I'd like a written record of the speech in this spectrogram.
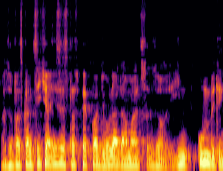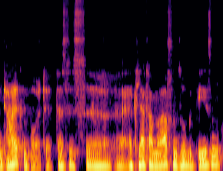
Also was ganz sicher ist, ist, dass Pep Guardiola damals also ihn unbedingt halten wollte. Das ist äh, erklärtermaßen so gewesen.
